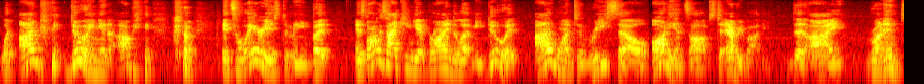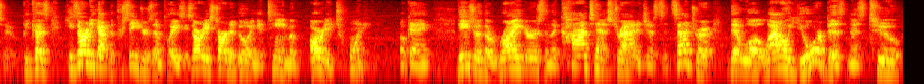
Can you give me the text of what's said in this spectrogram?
what I'm doing, and I'll be, it's hilarious to me, but as long as I can get Brian to let me do it, I want to resell audience ops to everybody that I run into because he's already got the procedures in place. He's already started building a team of already 20, okay? These are the writers and the content strategists, etc., that will allow your business to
